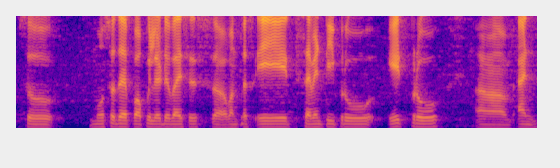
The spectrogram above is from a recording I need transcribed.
So most of their popular devices, uh, OnePlus 8, 7T Pro, 8 Pro, um, and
